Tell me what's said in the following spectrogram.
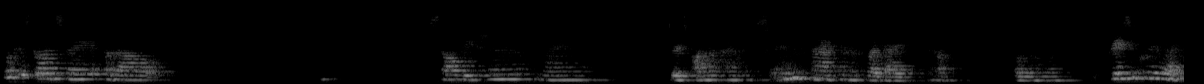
what does God say about salvation when there's unrepentant sin? And I can, like, I have a little more, basically, like,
